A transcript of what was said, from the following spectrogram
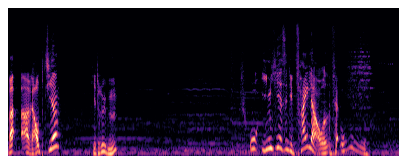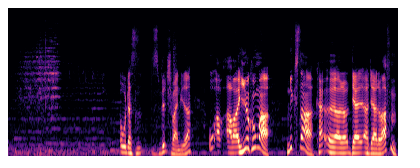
Ah, Raubtier? Hier drüben. Oh, ihm hier sind die Pfeile aus... Oh. Oh, das ist das Wildschwein wieder. Oh, aber hier, guck mal. Nix da. Kein, äh, der, der hat Waffen.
